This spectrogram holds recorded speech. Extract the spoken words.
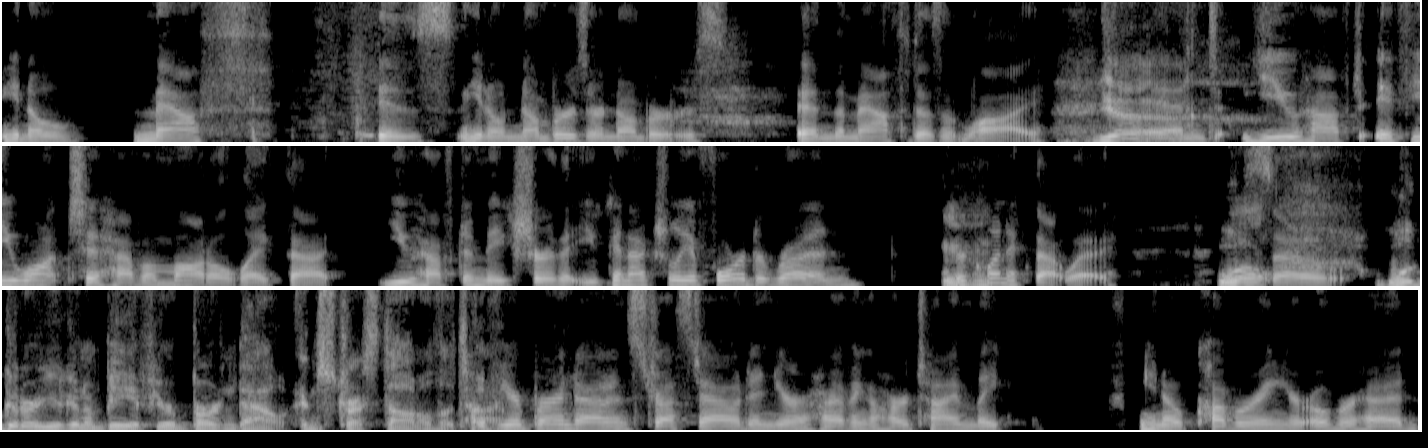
you know math is you know numbers are numbers, and the math doesn't lie. yeah. And you have to if you want to have a model like that, you have to make sure that you can actually afford to run your Mhm. clinic that way. Well, so what good are you going to be if you're burned out and stressed out all the time? if you're burned out and stressed out and you're having a hard time like you know covering your overhead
